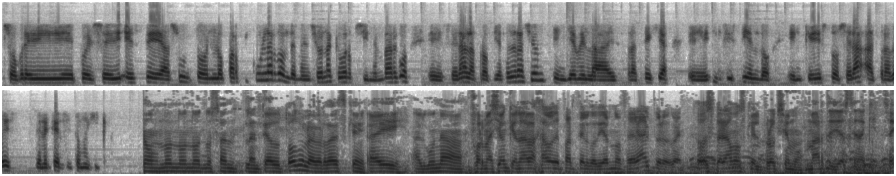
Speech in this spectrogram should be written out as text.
sobre pues eh, este asunto en lo particular, donde menciona que, bueno, sin embargo, eh, será la propia Federación quien lleve la estrategia, insistiendo en que esto será a través del ejército mexicano. No, no, no, no nos han planteado todo. La verdad es que hay alguna información que no ha bajado de parte del gobierno federal, pero bueno, todos esperamos que el próximo martes ya estén aquí. ¿sí?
